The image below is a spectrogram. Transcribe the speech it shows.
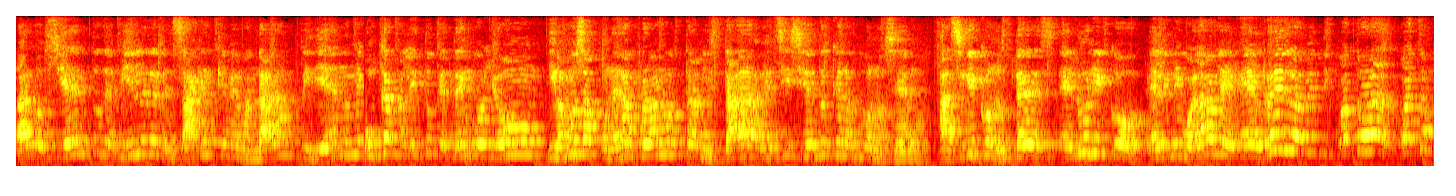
a los cientos de miles de mensajes que me mandaron pidiéndome un carnalito que tengo yo. Y vamos a poner a prueba nuestra amistad, a ver si siento que nos conocemos. Así que con ustedes, el único, el inigualable, el rey de las 24 horas, WhatsApp,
